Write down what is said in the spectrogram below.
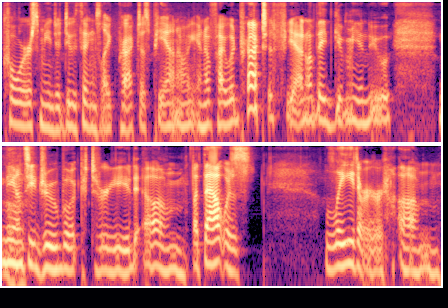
coerce me to do things like practice piano. You know if i would practice piano they'd give me a new nancy drew book to read. Um, but that was later um,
